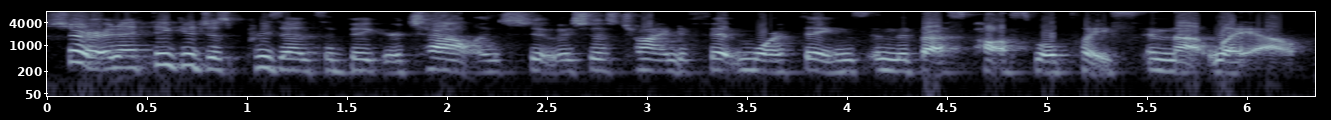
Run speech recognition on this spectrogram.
Sure, and I think it just presents a bigger challenge too. It's just trying to fit more things in the best possible place in that layout.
